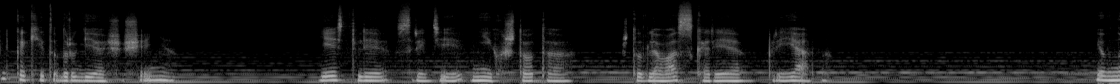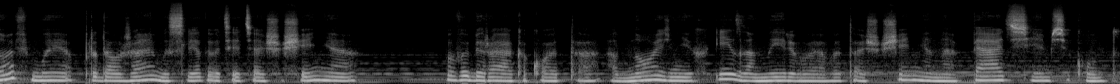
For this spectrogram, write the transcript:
или какие-то другие ощущения. Есть ли среди них что-то, что для вас скорее приятно? И вновь мы продолжаем исследовать эти ощущения, выбирая какое-то одно из них и заныривая в это ощущение на 5-7 секунд.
